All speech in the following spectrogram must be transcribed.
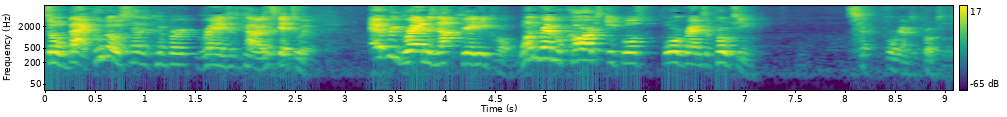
So back, who knows how to convert grams into calories? Let's get to it. Every gram is not created equal. One gram of carbs equals four grams of protein. Four grams of protein.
